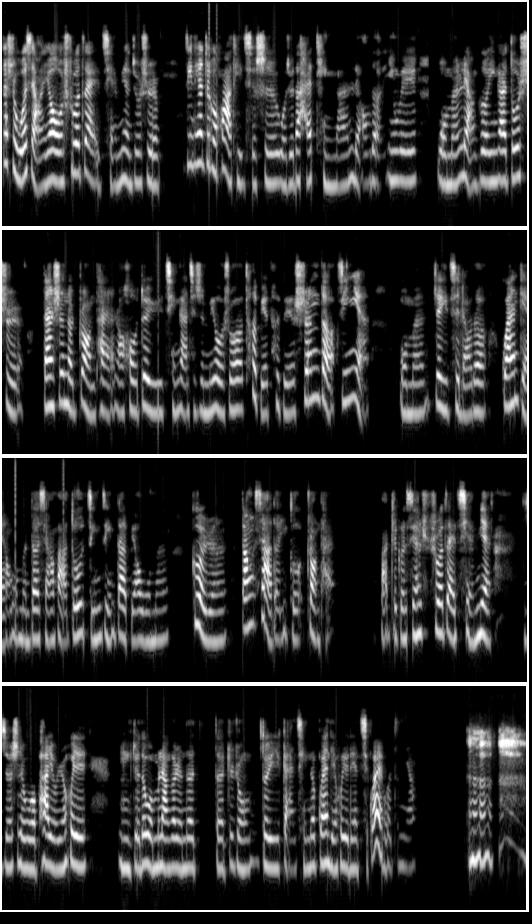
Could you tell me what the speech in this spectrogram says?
但是我想要说在前面，就是今天这个话题其实我觉得还挺难聊的，因为我们两个应该都是单身的状态，然后对于情感其实没有说特别特别深的经验。我们这一期聊的观点，我们的想法都仅仅代表我们个人当下的一个状态，把这个先说在前面，就是我怕有人会，嗯，觉得我们两个人的的这种对于感情的观点会有点奇怪或者怎么样。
